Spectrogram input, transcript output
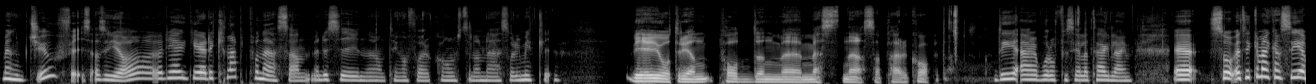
Men Jewface, alltså jag reagerade knappt på näsan, men det säger någonting om förekomsten av näsor i mitt liv. Vi är ju återigen podden med mest näsa per capita. Det är vår officiella tagline. Eh, så jag tycker man kan se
